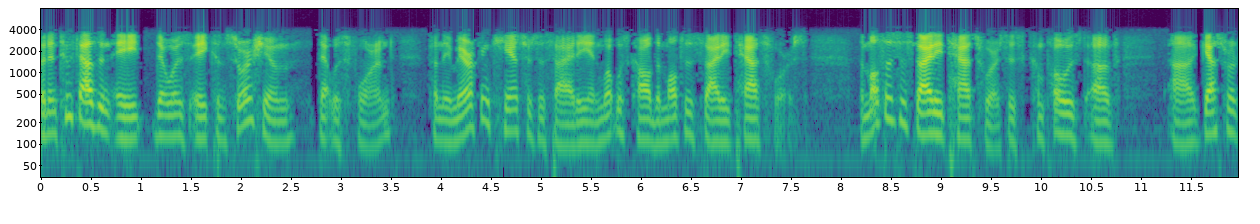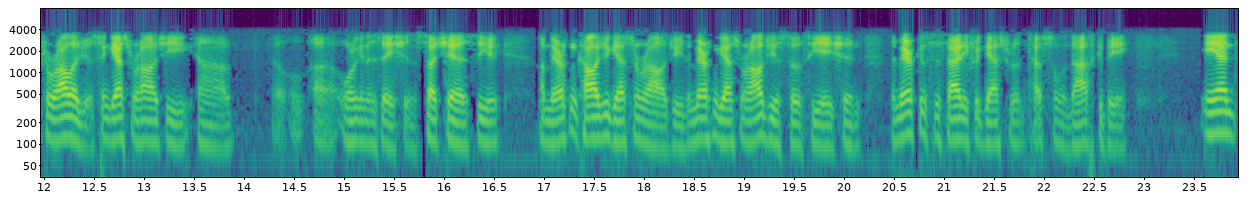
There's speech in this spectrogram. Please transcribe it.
But in 2008, there was a consortium that was formed from the American Cancer Society and what was called the Multi-Society Task Force. The Multi-Society Task Force is composed of uh, gastroenterologists and gastroenterology uh, uh, organizations such as the American College of Gastroenterology, the American Gastroenterology Association, the American Society for Gastrointestinal Endoscopy, and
